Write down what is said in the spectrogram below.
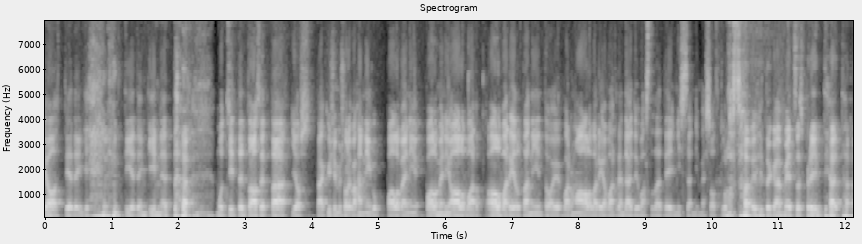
Joo, tietenkin, tietenkin että, mutta sitten taas, että jos tämä kysymys oli vähän niin kuin Palveni, Palmeni Alvar, Alvarilta, niin toi varmaan Alvaria varten täytyy vastata, että ei missään nimessä ole tulossa yhtäkään metsäsprinttiä, että,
